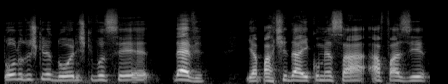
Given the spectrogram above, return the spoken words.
todos os credores que você deve. E a partir daí começar a fazer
